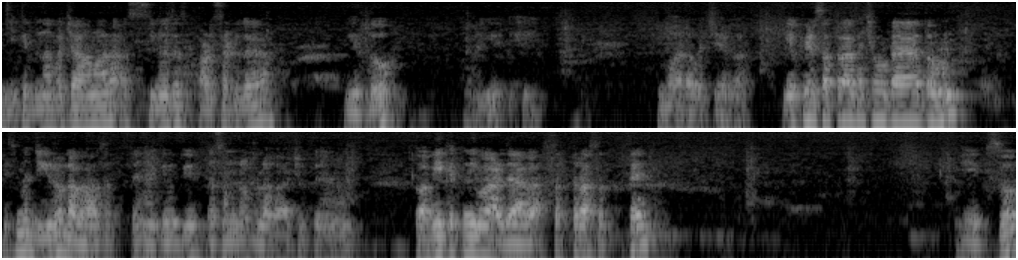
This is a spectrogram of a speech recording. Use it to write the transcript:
ये कितना बचा हमारा? अस्सी में से अड़सठ गया। ये दो और ये एक। बारह बचेगा। ये फिर सत्रह से छोटा आया तो हम इसमें ज़ीरो लगा सकते हैं क्योंकि दशमलव लगा चुके हैं हम। तो अभी कितनी बार जाएगा? सत्रह सत्ते एक सौ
